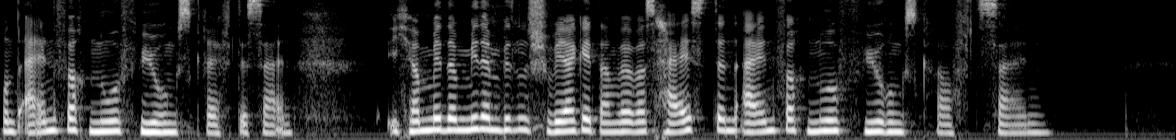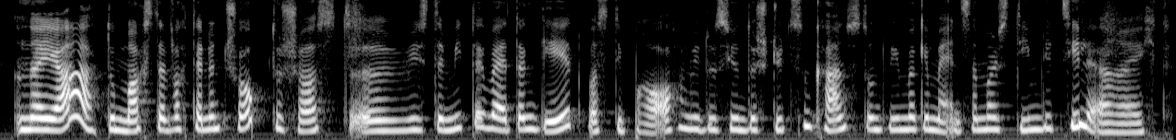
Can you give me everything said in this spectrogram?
und einfach nur Führungskräfte sein. Ich habe mir damit ein bisschen schwer getan, weil was heißt denn einfach nur Führungskraft sein? Naja, du machst einfach deinen Job, du schaust, äh, wie es den Mitarbeitern geht, was die brauchen, wie du sie unterstützen kannst und wie man gemeinsam als Team die Ziele erreicht.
